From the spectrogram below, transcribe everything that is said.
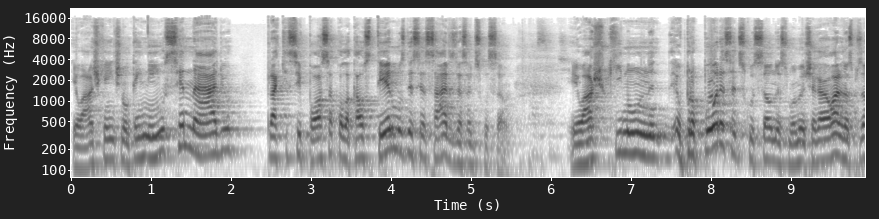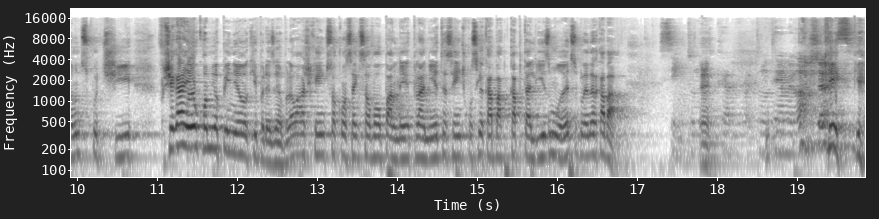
Eu acho que a gente não tem nenhum cenário para que se possa colocar os termos necessários dessa discussão. Eu acho que não, eu propor essa discussão nesse momento, chegar, olha, nós precisamos discutir, chegar eu com a minha opinião aqui, por exemplo, eu acho que a gente só consegue salvar o planeta se a gente conseguir acabar com o capitalismo antes do planeta acabar. Sim, tu, é. nunca, tu não tem a menor chance. Que, que,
